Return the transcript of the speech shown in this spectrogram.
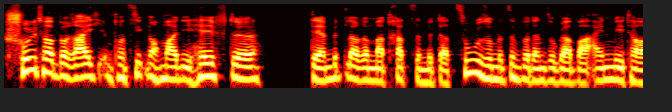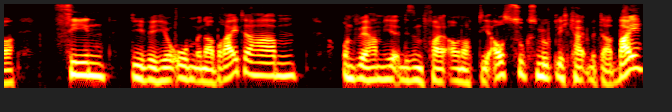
Schulterbereich im Prinzip nochmal die Hälfte der mittleren Matratze mit dazu. Somit sind wir dann sogar bei 1,10 Meter, die wir hier oben in der Breite haben. Und wir haben hier in diesem Fall auch noch die Auszugsmöglichkeit mit dabei.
